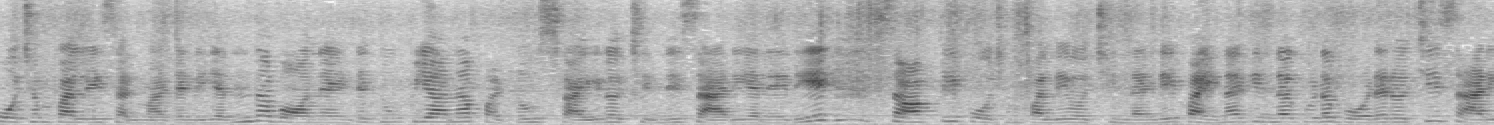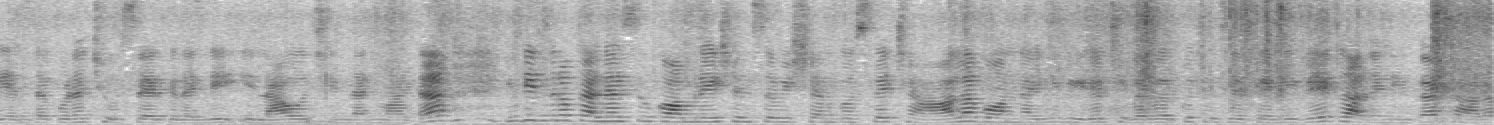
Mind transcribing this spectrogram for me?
పోచంపల్లీస్ అనమాట అండి. ఎంత బాగున్నాయంటే దూపియానా పట్టు స్టైల్ వచ్చింది. శారీ అనేది సాఫ్టీ పోచంపల్లి వచ్చిందండి. పైన కింద కూడా బోర్డర్ వచ్చి శారీ అంతా కూడా చూసారు కదండి. ఇలా వచ్చిందనమాట ఇంక ఇందులో కలర్స్ కాంబినేషన్స్ విషయానికి వస్తే చాలా బాగున్నాయి. వీడియో చివరి వరకు చూసేసేయండి. ఇవే కాదండి ఇంకా చాలా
